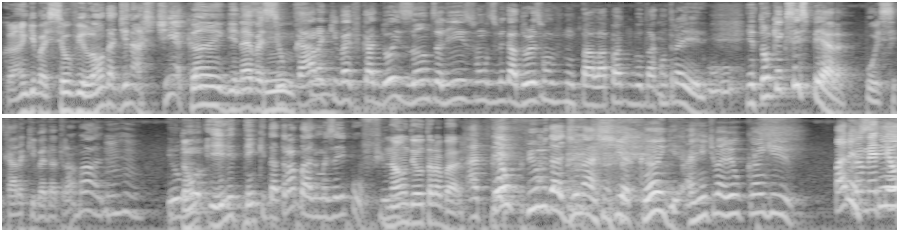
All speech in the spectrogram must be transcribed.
Kang vai ser o vilão da dinastia Kang, né? Vai Sim, ser o cara sim. que vai ficar dois anos ali, os Vingadores vão juntar lá pra lutar contra ele. Então o que, que você espera? Pô, esse cara aqui vai dar trabalho. Eu Então vou- ele tem que dar trabalho, mas aí, pô, o filme. Não deu trabalho. Até o filme da dinastia Kang, a gente vai ver o Kang parecendo. Prometeu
